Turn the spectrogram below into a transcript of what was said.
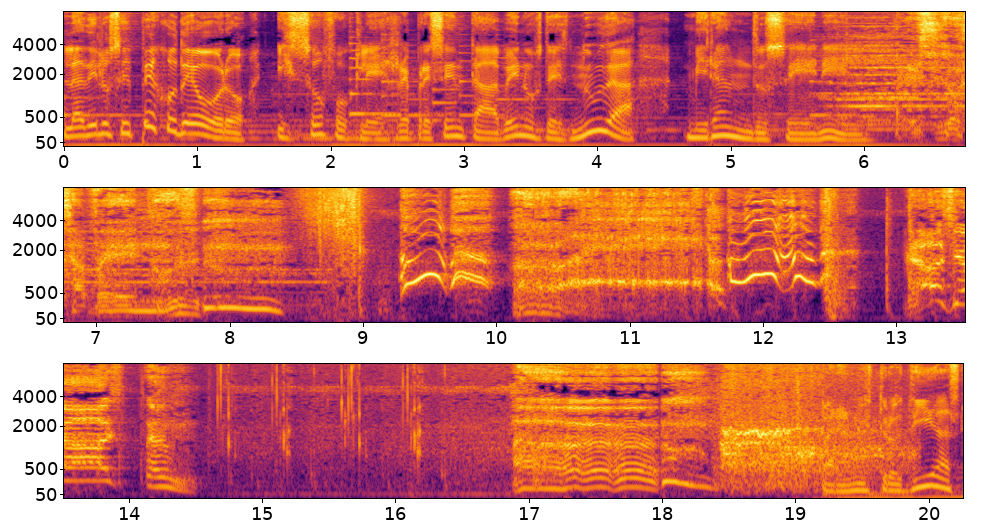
la de los espejos de oro, y Sófocles representa a Venus desnuda mirándose en él. Preciosa Venus. Gracias. Nuestros días,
